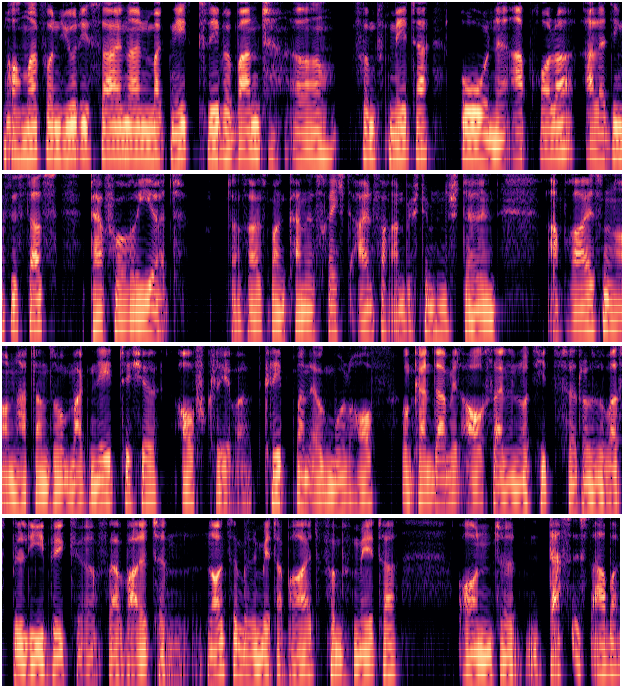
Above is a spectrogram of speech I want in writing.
Nochmal von U-Design ein Magnetklebeband, äh, 5 Meter ohne Abroller. Allerdings ist das perforiert. Das heißt, man kann es recht einfach an bestimmten Stellen abreißen und hat dann so magnetische Aufkleber. Klebt man irgendwo drauf und kann damit auch seine Notizzettel sowas beliebig äh, verwalten. 19 Millimeter breit, 5 Meter. Und äh, das ist aber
